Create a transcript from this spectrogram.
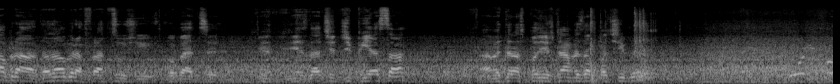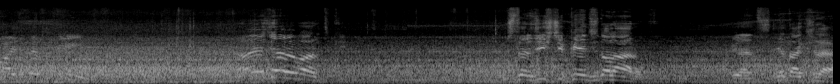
Dobra, dobra Francuzi w Kobecy. Nie, nie znacie GPS-a? A my teraz podjeżdżamy, zapłacimy. No jedziemy Martki. 45 dolarów. Więc nie tak źle.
